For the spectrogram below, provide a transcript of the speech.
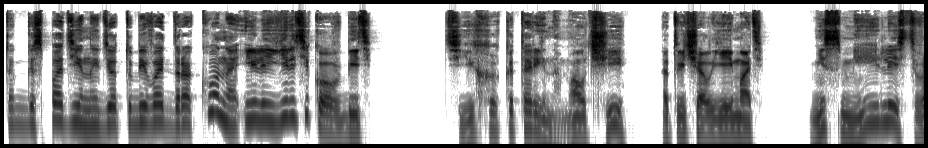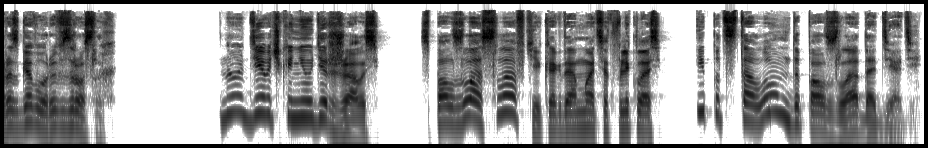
«Так господин идет убивать дракона или еретиков бить?» «Тихо, Катарина, молчи», — отвечала ей мать. «Не смей лезть в разговоры взрослых». Но девочка не удержалась. Сползла с лавки, когда мать отвлеклась, и под столом доползла до дяди.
